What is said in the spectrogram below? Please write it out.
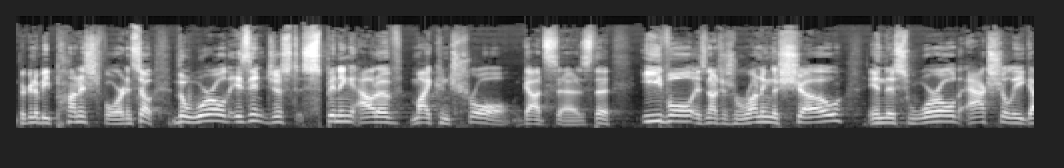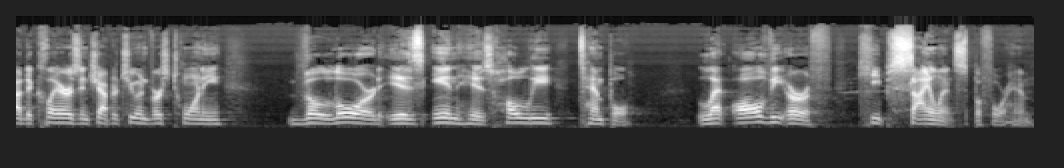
They're going to be punished for it. And so the world isn't just spinning out of my control, God says. The evil is not just running the show in this world. Actually, God declares in chapter 2 and verse 20, the Lord is in his holy temple. Let all the earth keep silence before him.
